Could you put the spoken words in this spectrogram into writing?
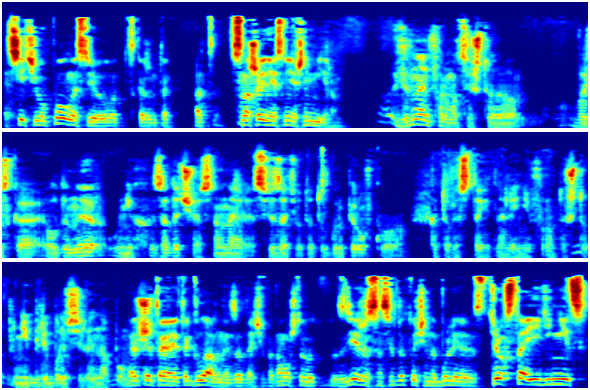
отсечь его полностью, вот, скажем так, от сношения с внешним миром. Верна информация, что войска ЛДНР, у них задача основная связать вот эту группировку, которая стоит на линии фронта, чтобы не перебросили на помощь. Это, это, это главная задача, потому что здесь же сосредоточено более 300 единиц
